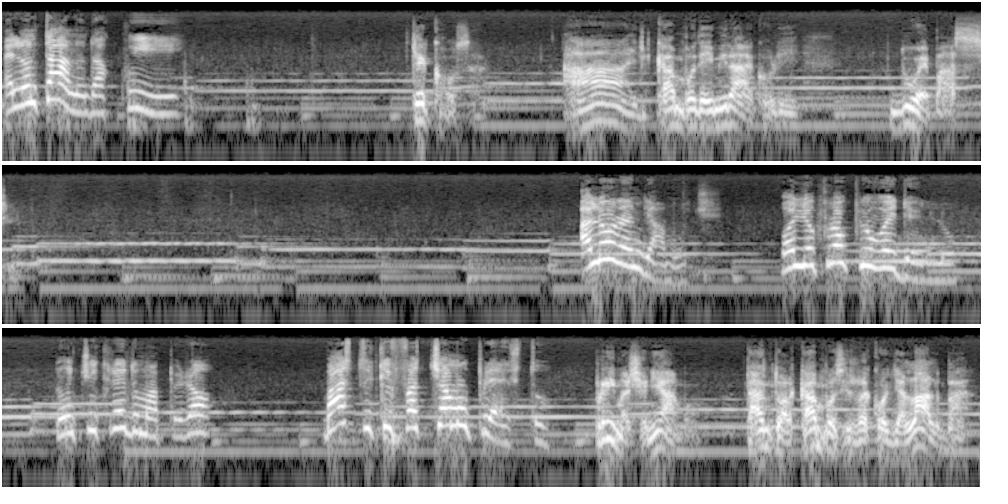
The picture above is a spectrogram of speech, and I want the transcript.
È lontano da qui? Che cosa? Ah, il campo dei miracoli. Due passi. Allora andiamoci. Voglio proprio vederlo. Non ci credo, ma però... Basti che facciamo presto. Prima ceniamo, tanto al campo si raccoglie all'alba.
